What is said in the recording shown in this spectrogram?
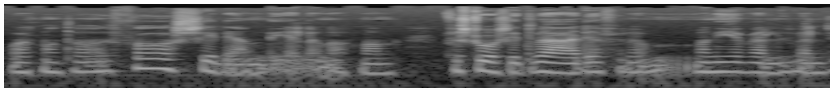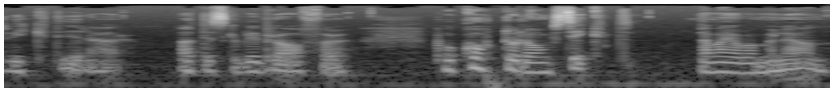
Och att man tar för sig den delen och att man förstår sitt värde för man är väldigt, väldigt viktig i det här. Att det ska bli bra för på kort och lång sikt när man jobbar med lön.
